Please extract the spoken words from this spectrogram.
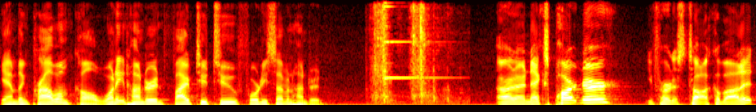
Gambling problem? Call 1-800-522-4700. All right, our next partner, you've heard us talk about it.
